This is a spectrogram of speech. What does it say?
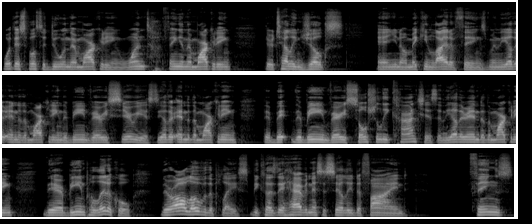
what they're supposed to do in their marketing. One t- thing in their marketing they're telling jokes and you know making light of things. When the other end of the marketing, they're being very serious. The other end of the marketing, they're be- they're being very socially conscious, and the other end of the marketing, they're being political. They're all over the place because they haven't necessarily defined things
